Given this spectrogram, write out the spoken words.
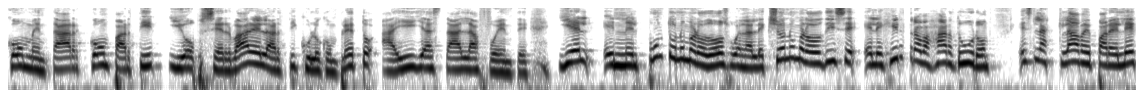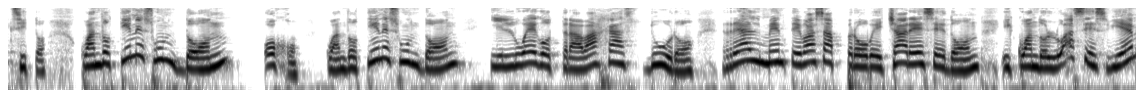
comentar, compartir y observar el artículo completo, ahí ya está la fuente. Y él en el punto número dos o en la lección número dos dice, elegir trabajar duro es la clave para el éxito. Cuando tienes un don, ojo, cuando tienes un don y luego trabajas duro, realmente vas a aprovechar ese don y cuando lo haces bien,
